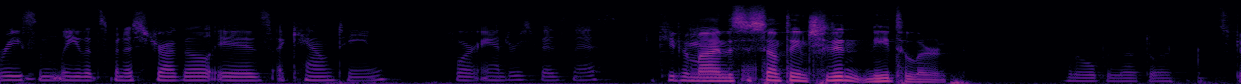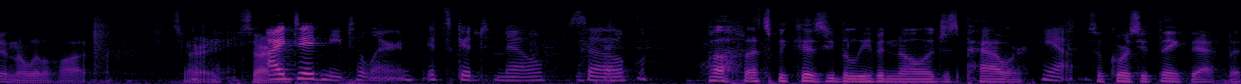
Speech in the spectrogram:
recently that's been a struggle is accounting for Andrew's business. Keep in mind, this is something she didn't need to learn. I'm gonna open that door. It's getting a little hot. Sorry. Okay. Sorry. I did need to learn. It's good to know. So, Well, that's because you believe in knowledge is power. yeah. So of course you think that, but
